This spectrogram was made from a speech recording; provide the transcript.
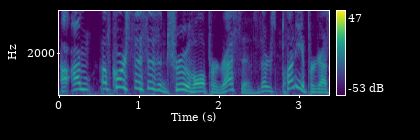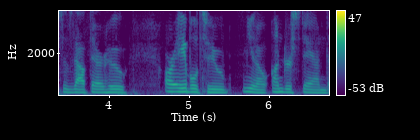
I'm of course this isn't true of all progressives. There's plenty of progressives out there who are able to, you know, understand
